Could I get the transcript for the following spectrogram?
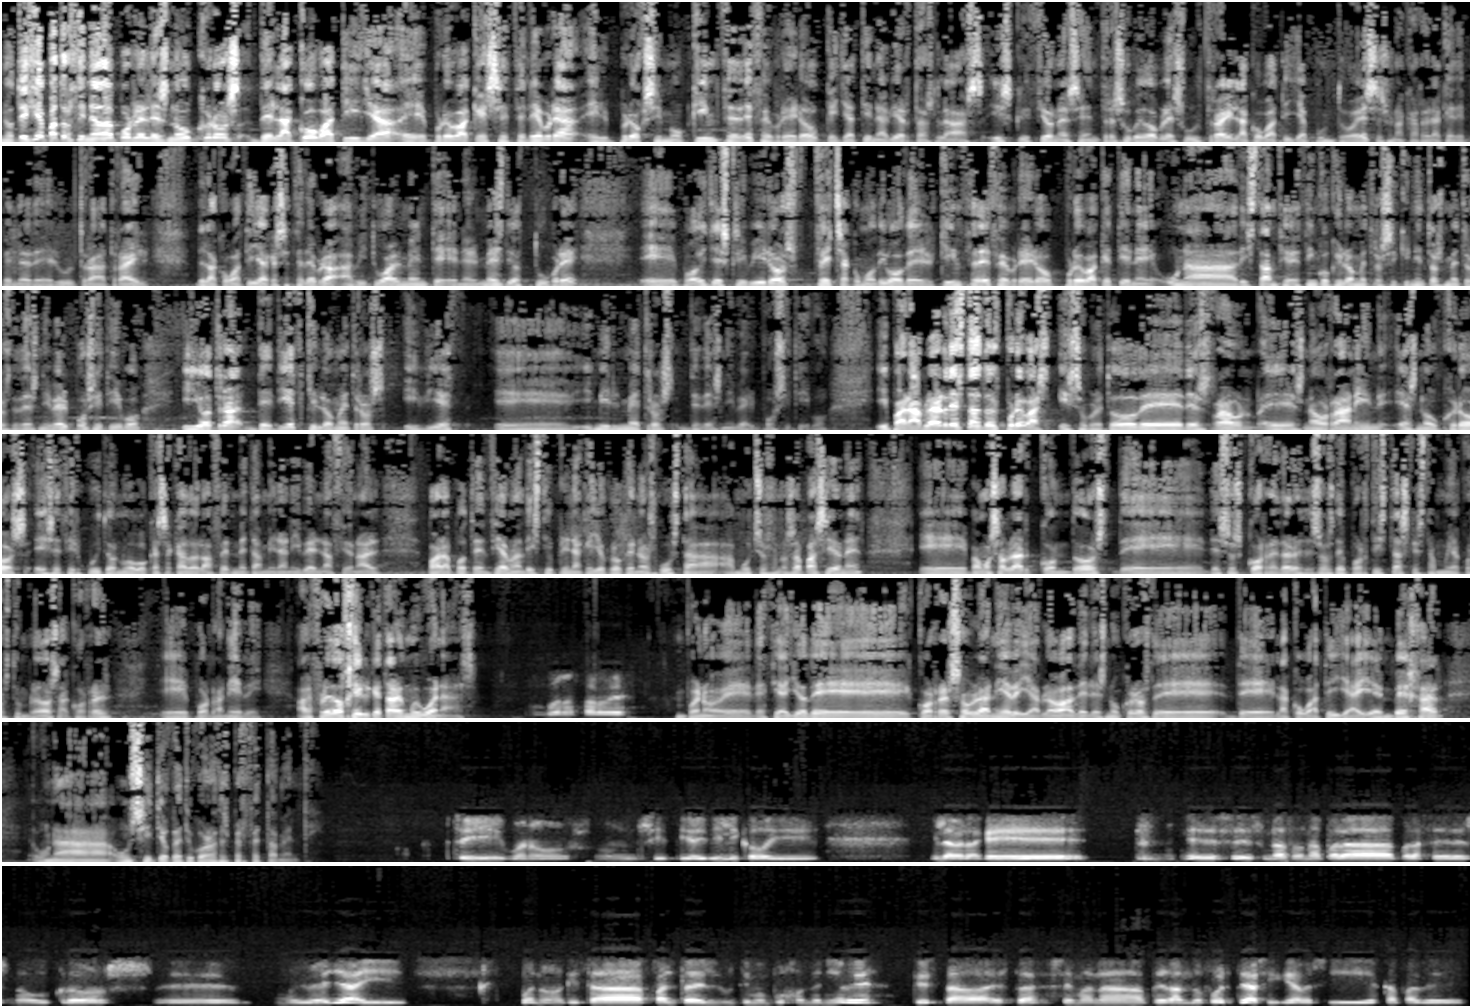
Noticia patrocinada por el Snowcross de la Cobatilla, eh, prueba que se celebra el próximo 15 de febrero, que ya tiene abiertas las inscripciones en www.ultrailacobatilla.es. Es una carrera que depende del Ultra Trail de la Cobatilla que se celebra habitualmente en el mes de octubre. Eh, podéis inscribiros, fecha como digo del 15 de febrero, prueba que tiene una distancia de 5 kilómetros y 500 metros de desnivel positivo y otra de 10 kilómetros y 10 eh, y 1000 metros de desnivel positivo. Y para hablar de estas dos pruebas y sobre todo de, de Snow, eh, Snow Running, Snow Cross, ese circuito nuevo que ha sacado la FEDME también a nivel nacional para potenciar una disciplina que yo creo que nos gusta a muchos o nos apasione, eh, vamos a hablar con dos de, de, esos corredores, de esos deportistas que están muy acostumbrados a correr eh, por la nieve. Alfredo Gil, ¿qué tal? Muy buenas. Buenas tardes. Bueno, eh, decía yo de correr sobre la nieve y hablaba del snookeros de, de la Cobatilla ahí en Béjar, una, un sitio que tú conoces perfectamente. Sí, bueno, un sitio idílico y, y la verdad que es, es una zona para, para hacer snowcross eh, muy bella y bueno, quizá falta el último empujón de nieve que está esta semana pegando fuerte, así que a ver si es capaz de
